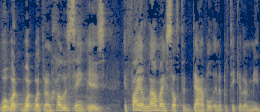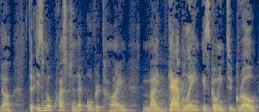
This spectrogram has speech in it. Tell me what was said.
what, what, what, what Ramchal is saying is, if I allow myself to dabble in a particular midah, there is no question that over time, my dabbling is going to grow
